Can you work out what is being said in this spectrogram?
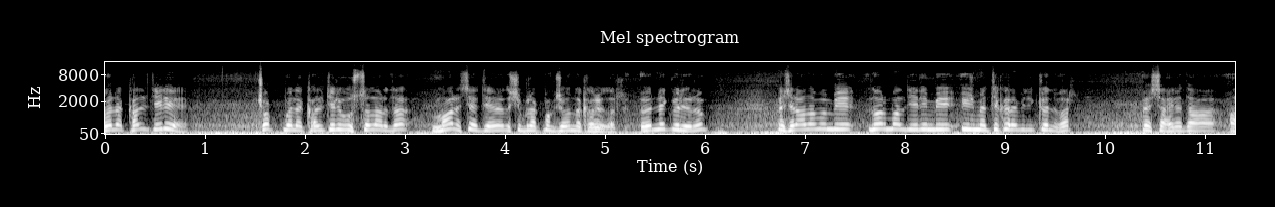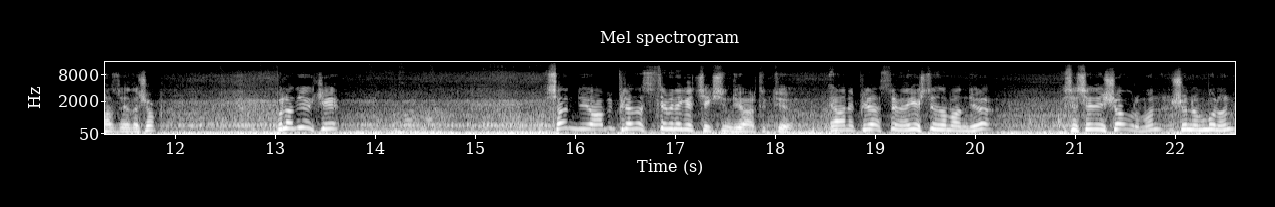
böyle kaliteli, çok böyle kaliteli ustaları da maalesef devre dışı bırakmak zorunda kalıyorlar. Örnek veriyorum. Mesela adamın bir normal diyelim bir 100 metrekare bir dükkanı var. Vesaire daha az ya da çok. Buna diyor ki sen diyor abi plaza sistemine geçeceksin diyor artık diyor. Yani plaza sistemine geçtiğin zaman diyor işte senin showroom'un şunun bunun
